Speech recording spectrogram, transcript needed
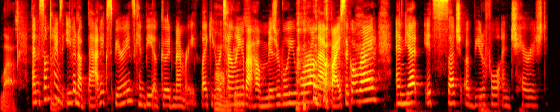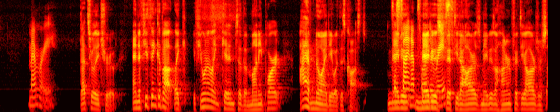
last. And sometimes even a bad experience can be a good memory. Like you Oh were my telling about how miserable you were on that bicycle ride, and yet it's such a beautiful and cherished memory. That's really true. And if you think about like if you want to like get into the money part, I have no idea what this cost. Maybe sign up for maybe it was race? fifty dollars, maybe it was one hundred and fifty dollars, or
